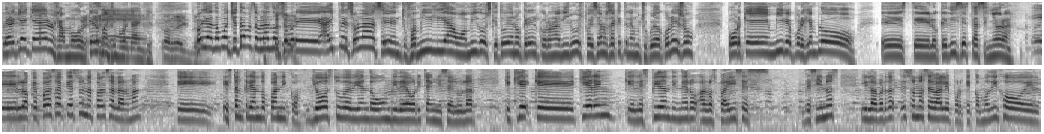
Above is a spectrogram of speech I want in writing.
Pero aquí hay que darnos amor, que es lo más importante. Correcto. Oiga, Don Mocho, estamos hablando sobre. Hay personas en tu familia o amigos que todavía no creen en el coronavirus. Paisanos, hay que tener mucho cuidado con eso. Porque, mire, por ejemplo, este, lo que dice esta señora. Eh, lo que pasa que es una falsa alarma que están creando pánico. Yo estuve viendo un video ahorita en mi celular que, qui- que quieren que les pidan dinero a los países vecinos y la verdad eso no se vale porque como dijo el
